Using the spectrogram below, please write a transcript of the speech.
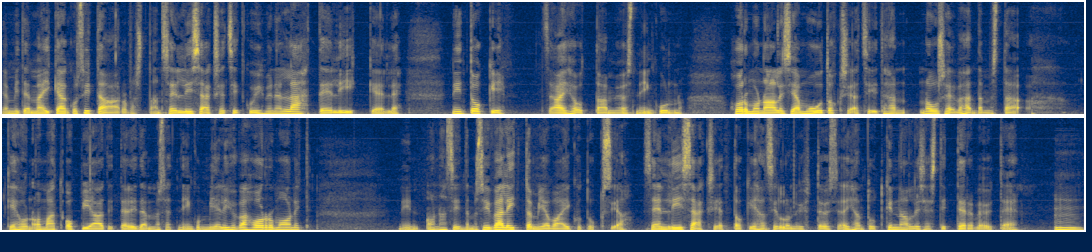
ja miten mä ikään kuin sitä arvostan. Sen lisäksi, että sitten kun ihminen lähtee liikkeelle, niin toki se aiheuttaa myös niin kuin hormonaalisia muutoksia, että siitähän nousee vähän tämmöistä kehon omat opiaatit, eli tämmöiset niin kuin mielihyvähormonit, niin onhan siinä tämmöisiä välittömiä vaikutuksia sen lisäksi, että tokihan silloin yhteys ja ihan tutkinnallisesti terveyteen. Mm.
